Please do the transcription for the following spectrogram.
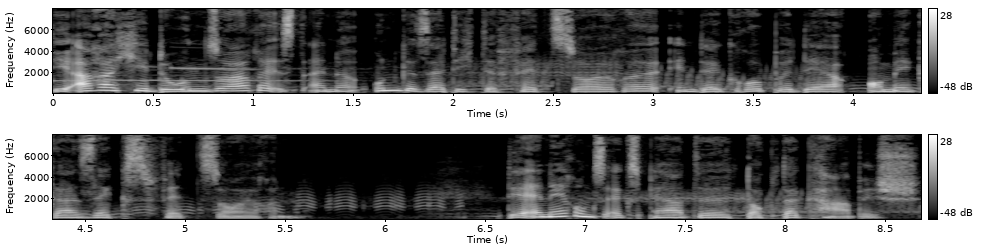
Die Arachidonsäure ist eine ungesättigte Fettsäure in der Gruppe der Omega-6-Fettsäuren. Der Ernährungsexperte Dr. Kabisch.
